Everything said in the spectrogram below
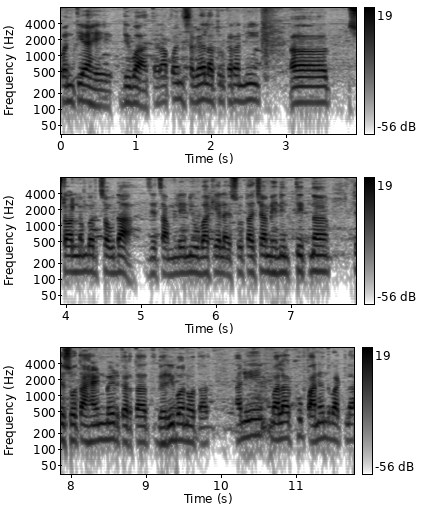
पंथी आहे दिवा. तर आपण सगळ्या लातूरकरांनी स्टॉल नंबर चौदा जे चांबलेंनी उभा केला आहे स्वतःच्या मेहनतीतनं ते स्वतः हँडमेड करतात घरी बनवतात. आणि मला खूप आनंद वाटला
